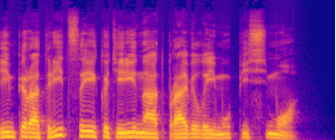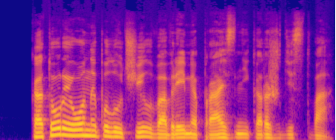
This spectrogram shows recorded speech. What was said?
императрица Екатерина отправила ему письмо, которое он и получил во время праздника Рождества.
